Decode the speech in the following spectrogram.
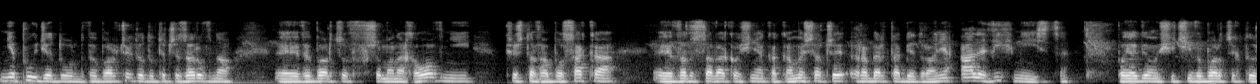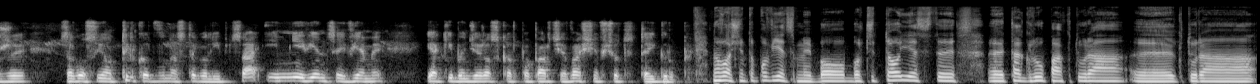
nie pójdzie do urn wyborczych. To dotyczy zarówno e, wyborców Szymona Hołowni, Krzysztofa Bosaka, Władysława Kosiniaka-Kamysza czy Roberta Biedronia, ale w ich miejsce pojawią się ci wyborcy, którzy zagłosują tylko 12 lipca i mniej więcej wiemy, jaki będzie rozkład poparcia właśnie wśród tej grupy. No właśnie, to powiedzmy, bo, bo czy to jest y, ta grupa, która, y, która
